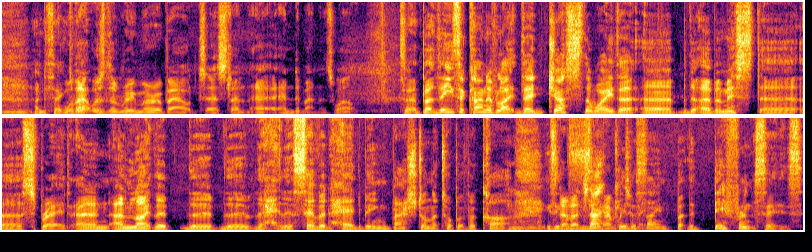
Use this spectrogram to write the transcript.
and things Mm. well, But- that was the rumor about uh, Slen- uh, Enderman as well. So, but these are kind of like they're just the way that uh, the urban mist uh, uh, spread, and and like the the, the the the severed head being bashed on the top of a car Mm-hmm. That exactly the same. But the difference is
